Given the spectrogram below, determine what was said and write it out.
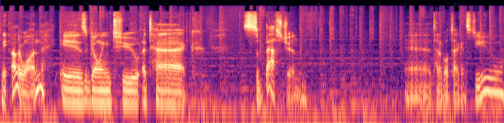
The other one is going to attack Sebastian. And tentacle attack against you.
